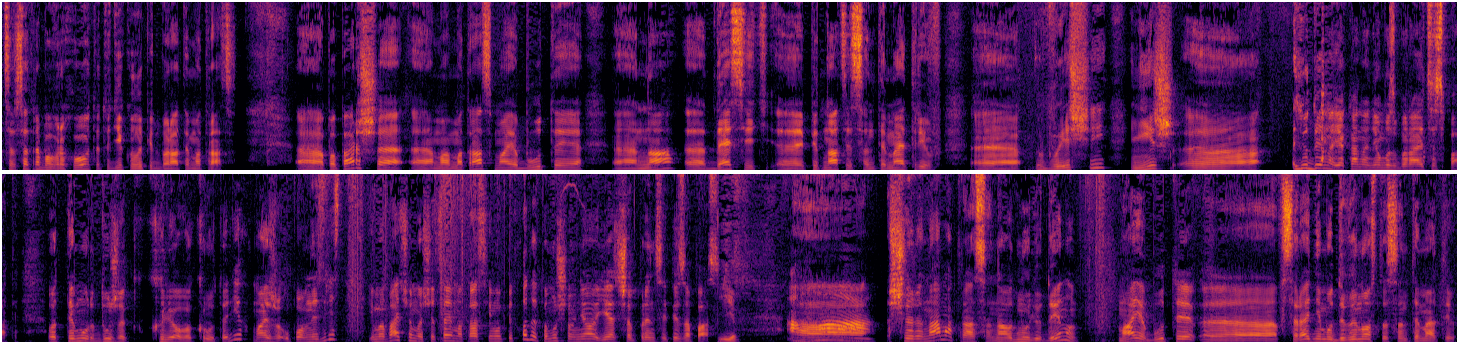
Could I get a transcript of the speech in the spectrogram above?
це все треба враховувати тоді, коли підбирати матрас. Е, По-перше, е, матрас має бути е, на е, 10-15 сантиметрів е, вищий, ніж е, людина, яка на ньому збирається спати. От Тимур дуже кльово, круто ліг, майже у повний зріст, і ми бачимо, що цей матрас йому підходить, тому що в нього є ще в принципі запас. Є. Ага. А ширина матраса на одну людину має бути е, в середньому 90 сантиметрів.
